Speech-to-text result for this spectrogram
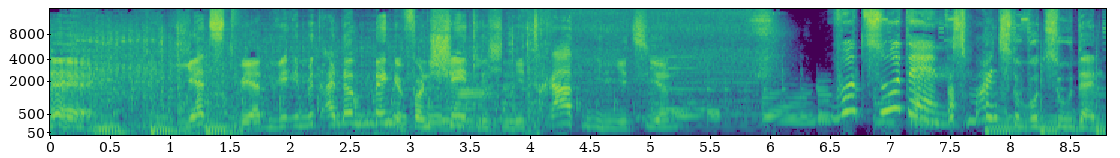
Jetzt werden wir ihn mit einer Menge von schädlichen Nitraten injizieren. Wozu denn? Was meinst du, wozu denn?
